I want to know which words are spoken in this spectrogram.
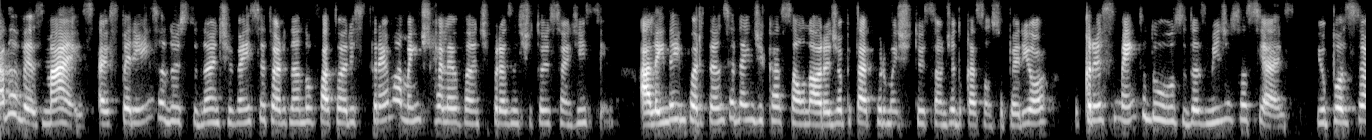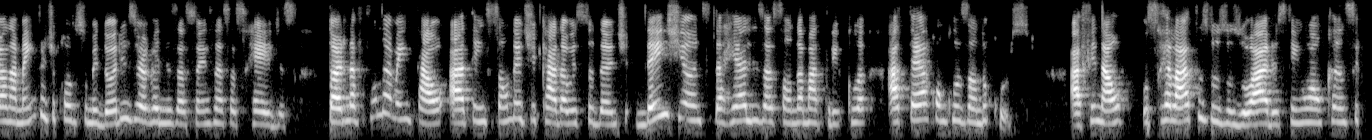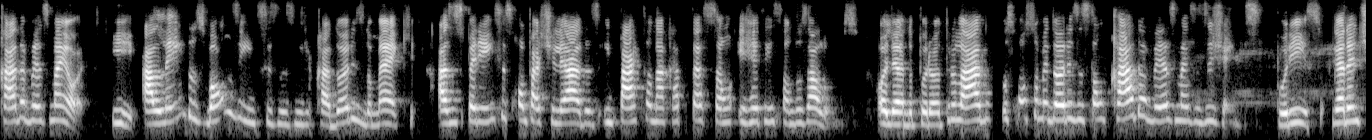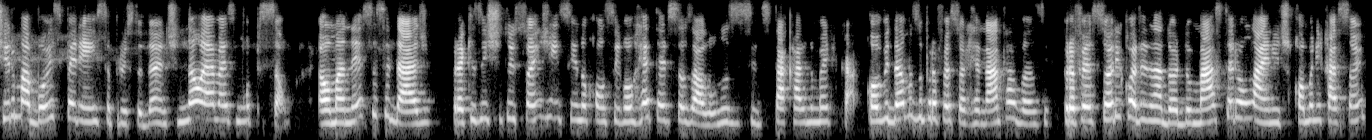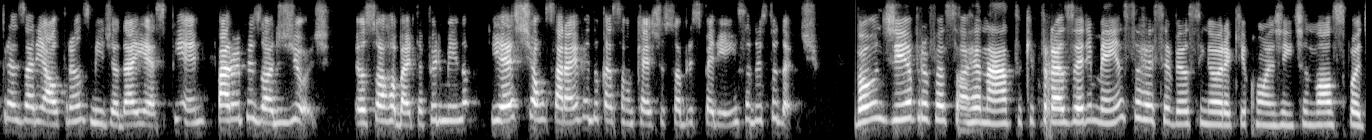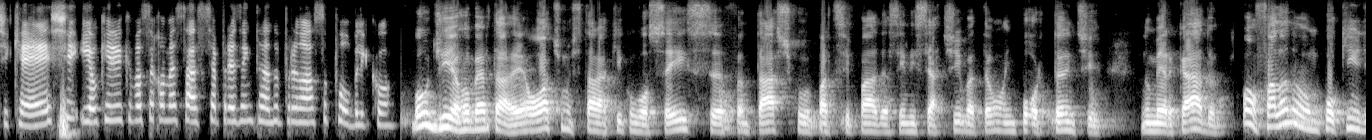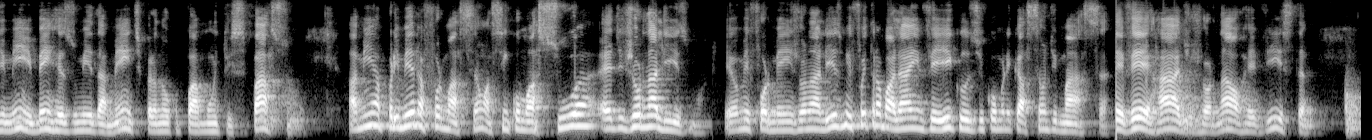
cada vez mais, a experiência do estudante vem se tornando um fator extremamente relevante para as instituições de ensino. Além da importância da indicação na hora de optar por uma instituição de educação superior, o crescimento do uso das mídias sociais e o posicionamento de consumidores e organizações nessas redes torna fundamental a atenção dedicada ao estudante desde antes da realização da matrícula até a conclusão do curso. Afinal, os relatos dos usuários têm um alcance cada vez maior e, além dos bons índices nos indicadores do MEC, as experiências compartilhadas impactam na captação e retenção dos alunos. Olhando por outro lado, os consumidores estão cada vez mais exigentes. Por isso, garantir uma boa experiência para o estudante não é mais uma opção, é uma necessidade para que as instituições de ensino consigam reter seus alunos e se destacar no mercado. Convidamos o professor Renato Avanzi, professor e coordenador do Master Online de Comunicação Empresarial Transmídia da ESPM, para o episódio de hoje. Eu sou a Roberta Firmino e este é o Saraiva Educação Cast sobre experiência do estudante. Bom dia, professor Renato. Que prazer imenso receber o senhor aqui com a gente no nosso podcast. E eu queria que você começasse se apresentando para o nosso público. Bom dia, Roberta. É ótimo estar aqui com vocês. É fantástico participar dessa iniciativa tão importante no mercado. Bom, falando um pouquinho de mim, bem resumidamente, para não ocupar muito espaço, a minha primeira formação, assim como a sua, é de jornalismo. Eu me formei em jornalismo e fui trabalhar em veículos de comunicação de massa, TV, rádio, jornal, revista.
